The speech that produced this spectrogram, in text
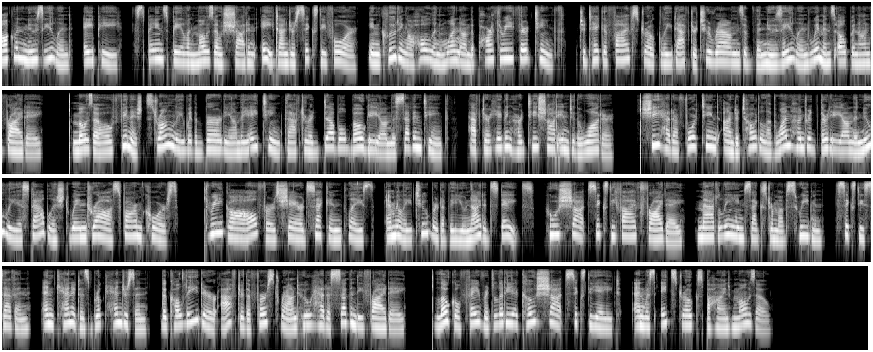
Auckland, New Zealand, AP, Spain's Belen Mozo shot an 8 under 64, including a hole-in-one on the par 3 13th, to take a five-stroke lead after two rounds of the New Zealand Women's Open on Friday. Mozo finished strongly with a birdie on the 18th after a double bogey on the 17th, after hitting her tee shot into the water. She had a 14 under total of 130 on the newly established Windross Farm course. Three golfers shared second place, Emily Tubert of the United States, who shot 65 Friday, Madelene Sagstrom of Sweden, 67, and Canada's Brooke Henderson, the co-leader after the first round who had a 70 Friday. Local favorite Lydia Ko shot 68 and was eight strokes behind Mozo.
